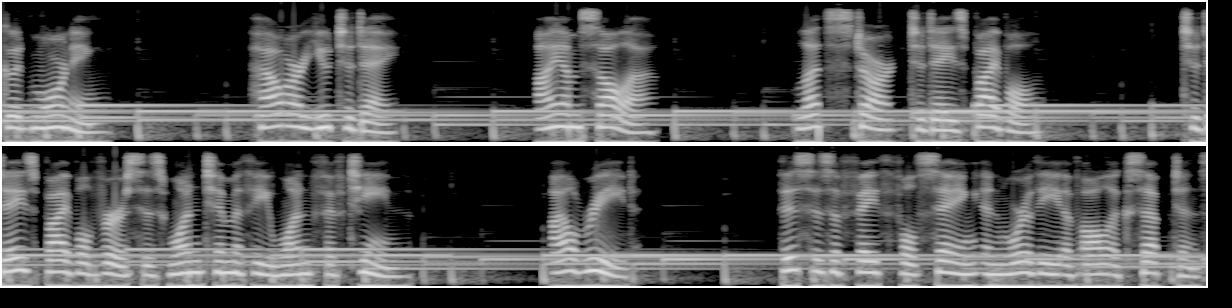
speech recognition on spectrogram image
Good morning. How are you today? I am Sala. Let's start today's Bible. Today's Bible verse is 1 Timothy 1:15. I'll read. This is a faithful saying and worthy of all acceptance,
